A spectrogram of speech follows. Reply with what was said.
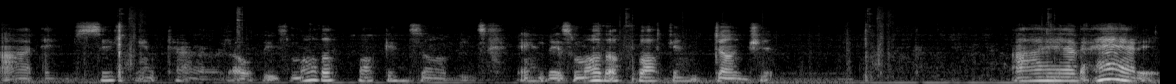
I am sick and tired of these motherfucking zombies and this motherfucking dungeon. I have had it.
